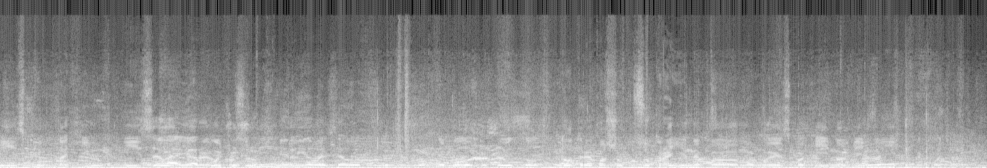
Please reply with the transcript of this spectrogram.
ні спів птахів, ні А зелень я дерев. хочу, щоб Розумієте? змінилося, от, щоб не було такої толстої. То треба, щоб з України по- могли спокійно, вільно їхати потяги.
